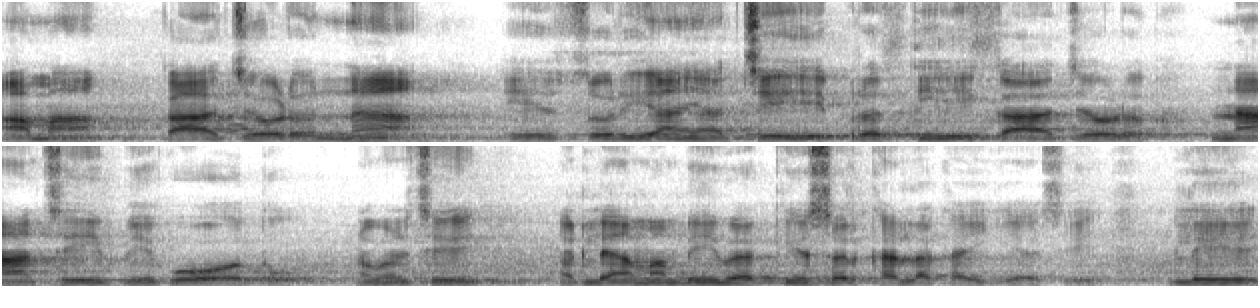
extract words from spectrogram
આમાં કાજળના એ સોરી અહીંયા છે પ્રત્યે કાજળ ના છે ભેગો હતો. ખબર છે? એટલે આમાં બે વાક્ય સરખા લખાઈ ગયા છે. એટલે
